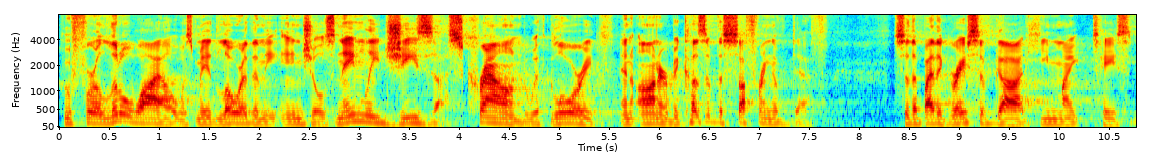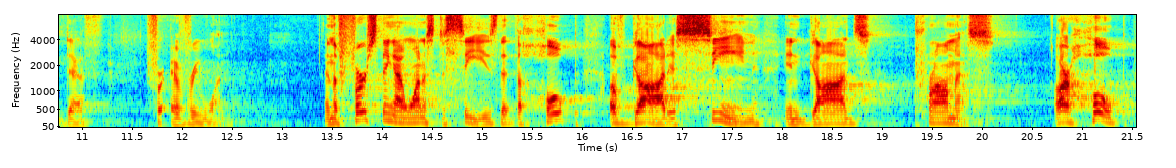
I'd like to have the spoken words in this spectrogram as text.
who for a little while was made lower than the angels, namely Jesus, crowned with glory and honor because of the suffering of death so that by the grace of God he might taste death for everyone. And the first thing I want us to see is that the hope of God is seen in God's promise. Our hope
